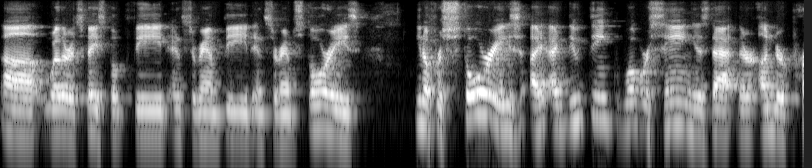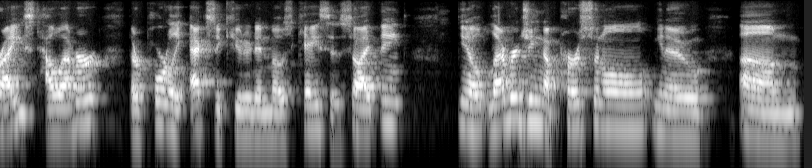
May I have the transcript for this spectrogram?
uh, whether it's Facebook feed, Instagram feed, Instagram stories. You know, for stories, I, I do think what we're seeing is that they're underpriced. However, they're poorly executed in most cases. So I think, you know, leveraging a personal, you know, um,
